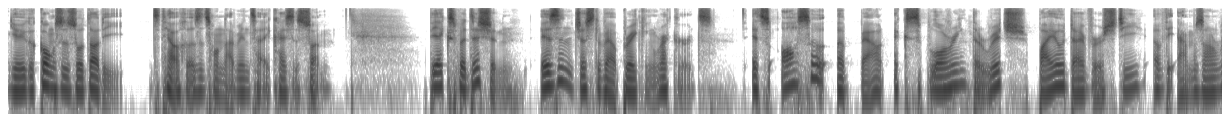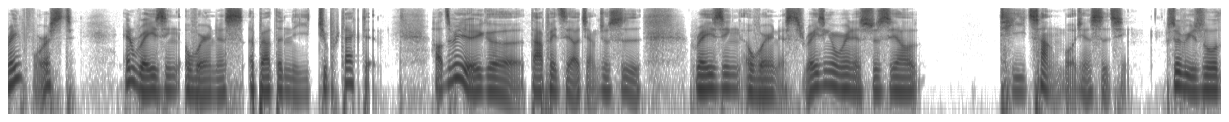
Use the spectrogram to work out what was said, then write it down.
有一个共识，说到底这条河是从哪边才开始算。The expedition isn't just about breaking records. It's also about exploring the rich biodiversity of the Amazon rainforest and raising awareness about the need to protect it. 好，这边有一个搭配词要讲，就是 raising awareness。raising awareness 就是要提倡某件事情。所以，比如说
